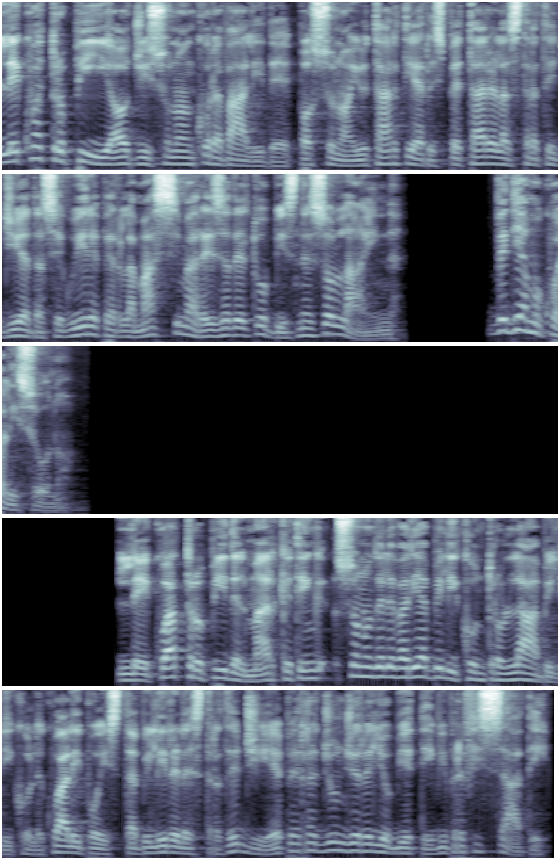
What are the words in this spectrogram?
Le 4 P oggi sono ancora valide e possono aiutarti a rispettare la strategia da seguire per la massima resa del tuo business online. Vediamo quali sono. Le 4 P del marketing sono delle variabili controllabili con le quali puoi stabilire le strategie per raggiungere gli obiettivi prefissati.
